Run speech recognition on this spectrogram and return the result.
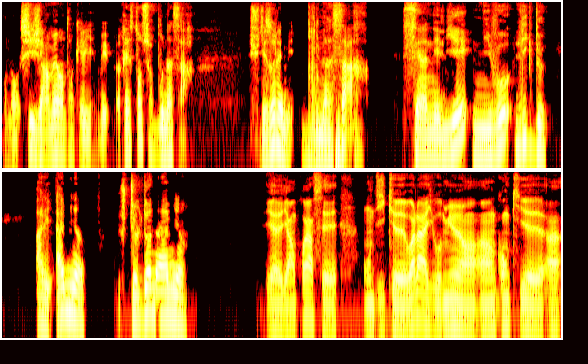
on a aussi Germain en tant qu'ailier. Mais restons sur Bounassar. Je suis désolé, mais Bounassar, c'est un ailier niveau Ligue 2. Allez, Amiens. Je te le donne à Amiens. Il y, a, il y a un problème, c'est on dit que voilà, il vaut mieux un, un con qui un,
